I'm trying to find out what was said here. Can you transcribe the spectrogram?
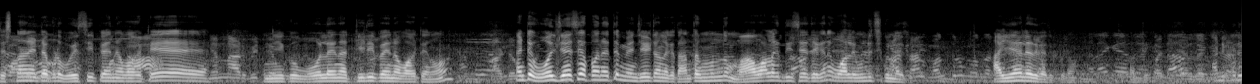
సిస్టమ్ అనేటప్పుడు వైసీపీ అయినా ఒకటే నీకు ఓళ్ళైనా టీడీపీ అయినా ఒకటేను. అంటే వాళ్ళు చేసే పని అయితే మేము చేయటం లేదు అంతకుముందు మా వాళ్ళకి తీసేదే కానీ వాళ్ళు ఉండించుకునేది అయ్యేం లేదు కదా ఇప్పుడు. అది ఇప్పుడు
